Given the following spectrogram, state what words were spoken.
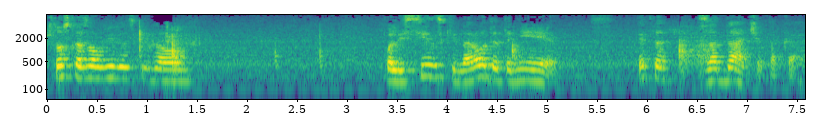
Что сказал Виленский Гаон? Палестинский народ это не это. Задача такая.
